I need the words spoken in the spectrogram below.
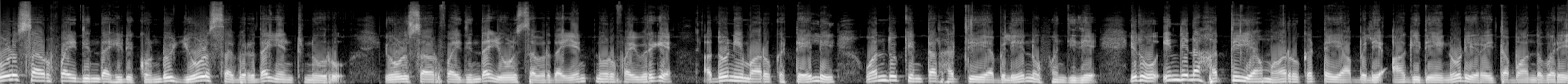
ಏಳು ಸಾವಿರ ರೂಪಾಯಿದಿಂದ ಹಿಡಿಕೊಂಡು ಏಳು ಸಾವಿರದ ಎಂಟುನೂರು. ಏಳು ಸಾವಿರ ರೂಪಾಯಿದಿಂದ ಏಳು ಸಾವಿರದ ಎಂಟುನೂರು ರೂಪಾಯಿವರೆಗೆ ಅದೋಣಿ ಮಾರುಕಟ್ಟೆಯಲ್ಲಿ ಒಂದು ಕ್ವಿಂಟಲ್ ಹತ್ತಿಯ ಬೆಲೆಯನ್ನು ಹೊಂದಿದೆ. ಇದು ಇಂದಿನ ಹತ್ತಿಯ ಮಾರುಕಟ್ಟೆಯ ಬೆಲೆ ಆಗಿದೆ. ನೋಡಿ ರೈತ ಬಾಂಧವರೇ.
